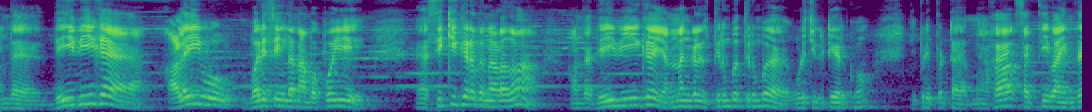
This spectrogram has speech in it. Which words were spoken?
அந்த தெய்வீக அலை வரிசையில் நாம் போய் சிக்கிக்கிறதுனால தான் அந்த தெய்வீக எண்ணங்கள் திரும்ப திரும்ப ஒழிச்சுக்கிட்டே இருக்கும். இப்படிப்பட்ட மகா சக்தி வாய்ந்த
